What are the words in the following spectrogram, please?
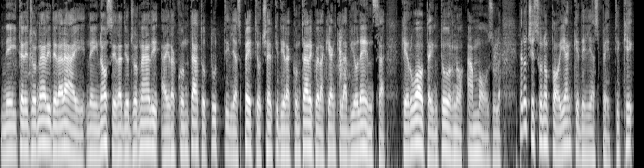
Nei telegiornali della RAI, nei nostri radiogiornali, hai raccontato tutti gli aspetti o cerchi di raccontare quella che è anche la violenza che ruota intorno a Mosul. Però ci sono poi anche degli aspetti che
